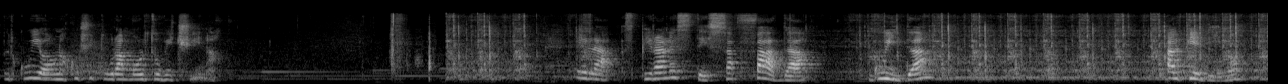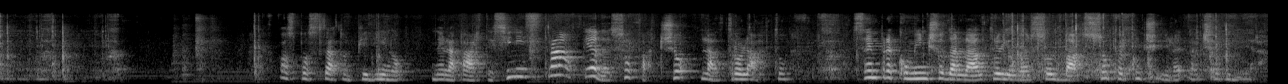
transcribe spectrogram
Per cui ho una cucitura molto vicina. E la spirale stessa fa da guida al piedino. Ho spostato il piedino nella parte sinistra e adesso faccio l'altro lato. Sempre comincio dall'altro io verso il basso per cucire la cerniera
